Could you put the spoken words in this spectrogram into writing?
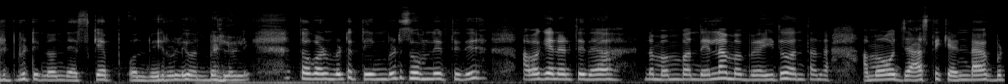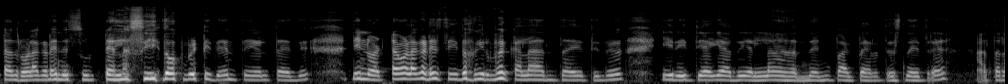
ಬಿಟ್ಬಿಟ್ಟು ಇನ್ನೊಂದು ಎಸ್ಕೇಪ್ ಒಂದು ಈರುಳ್ಳಿ, ಒಂದು ಬೆಳ್ಳುಳ್ಳಿ ತೊಗೊಂಡ್ಬಿಟ್ಟು ತಿಂದ್ಬಿಟ್ಟು ಸುಮ್ಮನೆ ಇರ್ತಿದ್ವಿ ಅವಾಗ ಏನು ಹೇಳ್ತಿದ್ದೆ ನಮ್ಮಮ್ಮ ಬಂದು ಎಲ್ಲಮ್ಮ ಇದು ಅಂತಂದ್ರೆ, ಅಮ್ಮ, ಜಾಸ್ತಿ ಕೆಂಡಾಗ್ಬಿಟ್ಟು ಅದ್ರೊಳಗಡೆ ಸುಟ್ಟೆಲ್ಲ ಸೀದೋಗ್ಬಿಟ್ಟಿದೆ ಅಂತ ಹೇಳ್ತಾ ಇದ್ದೆ. ನೀನು ಹೊಟ್ಟೆ ಒಳಗಡೆ ಸೀದೋಗಿರ್ಬೇಕಲ್ಲ ಅಂತ ಹೇಳ್ತಿದ್ರು. ಈ ರೀತಿಯಾಗಿ ಅದು ಎಲ್ಲ ನೆನಪಾಗ್ತಾ ಇರುತ್ತೆ ಸ್ನೇಹಿತರೆ. ಆ ಥರ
